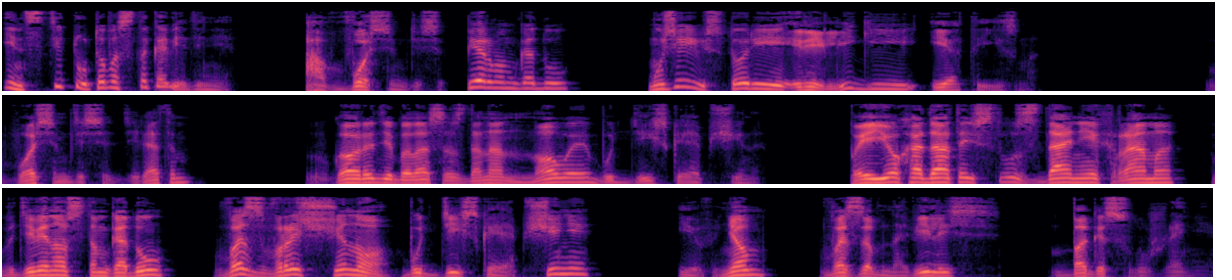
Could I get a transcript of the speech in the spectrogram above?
Института востоковедения, а в 81 году Музею истории религии и атеизма. В 89-м в городе была создана новая буддийская община. По ее ходатайству здание храма в 90-м году возвращено буддийской общине, и в нем возобновились богослужения.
